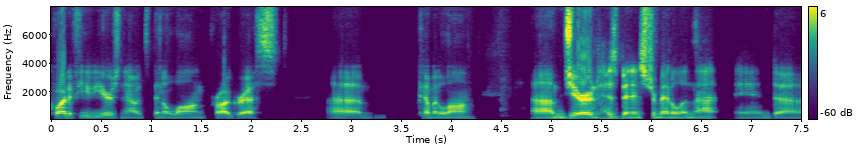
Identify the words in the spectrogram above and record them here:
quite a few years now. It's been a long progress um, coming along um, Jared has been instrumental in that. And uh,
